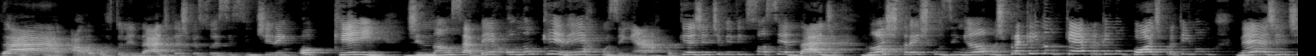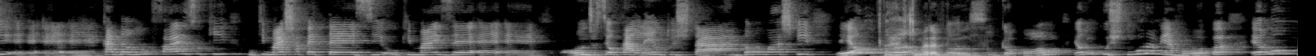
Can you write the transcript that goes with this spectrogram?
dar a oportunidade das pessoas se sentirem ok de não saber ou não querer cozinhar, porque a gente vive em sociedade, nós três cozinhamos para quem não quer, para quem não pode, para quem não, né? A gente, é, é, é, é, cada um faz o que, o que mais te apetece, o que mais é, é, é onde o seu talento está. Então eu acho que eu não planto ah, todo tudo que eu como, eu não costuro a minha roupa, eu não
